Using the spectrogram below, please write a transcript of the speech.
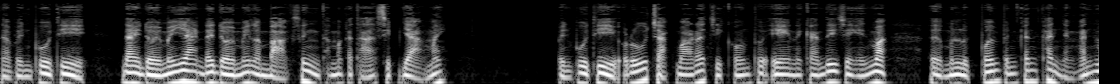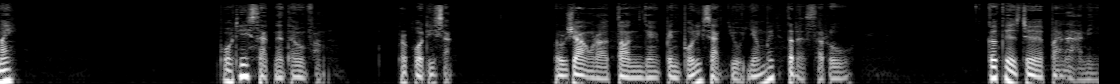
นะเป็นผู้ที่ได้โดยไม่ยากได้โดยไม่ลำบากซึ่งธรรมกถาสิบอย่างไหม เป็นผู้ที่รู้จักวาระจิตของตัวเองในการที่จะเห็นว่า เออมันหลุดพ้นเป็นขั้นๆอย่างนั้นไหมโพธิสัตว์นะท่านฟัง พระโพธิสัตว์พระรูเจ้าของเราตอนยังเป็นโพธิสัตว์อยู่ยังไม่ได้ตรัสรู้ ก็เกิดเจอปัญหานี้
